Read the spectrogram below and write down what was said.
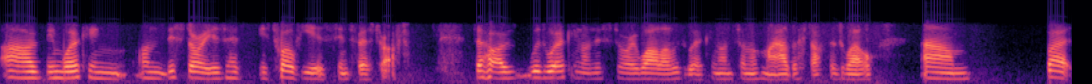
I've been working on this story is, is 12 years since first draft. So I was working on this story while I was working on some of my other stuff as well. Um, but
